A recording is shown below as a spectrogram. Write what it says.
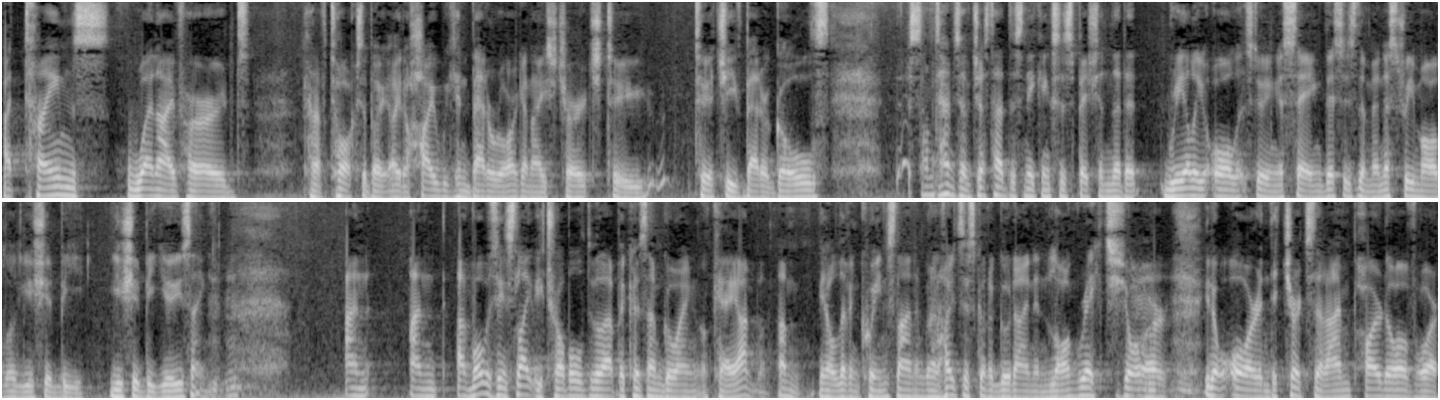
at times when I've heard kind of talks about you know, how we can better organize church to to achieve better goals. Sometimes I've just had the sneaking suspicion that it really all it's doing is saying this is the ministry model you should be you should be using. Mm-hmm. And and I've always been slightly troubled with that because I'm going, okay, I'm, I'm you know, live in Queensland. I'm going, how's this going to go down in Longreach or, you know, or in the church that I'm part of, or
